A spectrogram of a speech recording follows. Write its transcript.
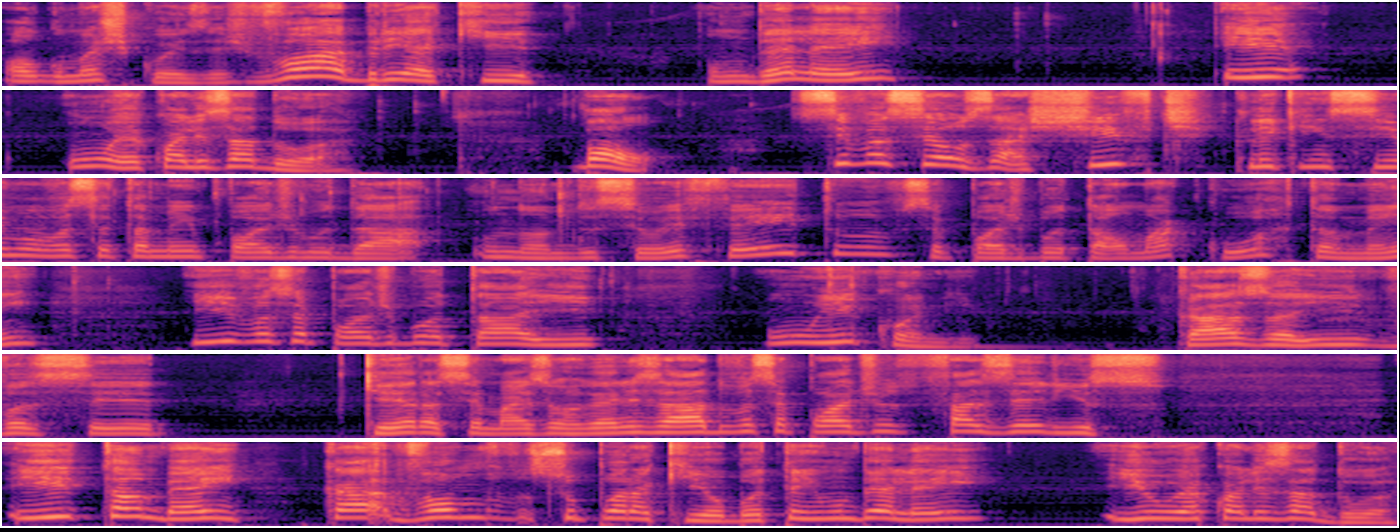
algumas coisas. Vou abrir aqui um delay e um equalizador. Bom, se você usar Shift, clique em cima, você também pode mudar o nome do seu efeito, você pode botar uma cor também, e você pode botar aí um ícone. Caso aí você queira ser mais organizado, você pode fazer isso. E também, vamos supor aqui, eu botei um delay e o equalizador.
